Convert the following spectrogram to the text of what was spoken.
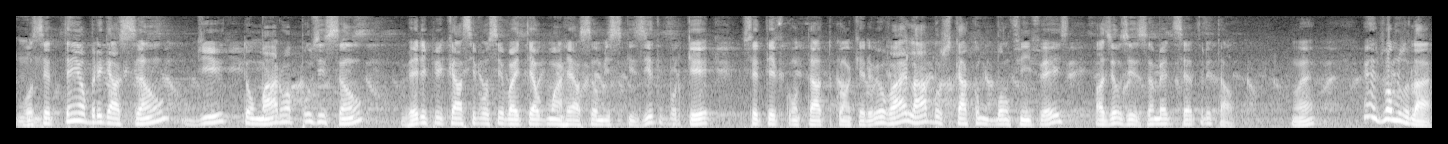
Você tem a obrigação de tomar uma posição, verificar se você vai ter alguma reação esquisita, porque você teve contato com aquele. Vai lá buscar, como o Bonfim fez, fazer os exames, etc e tal. Não é? Mas vamos lá.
